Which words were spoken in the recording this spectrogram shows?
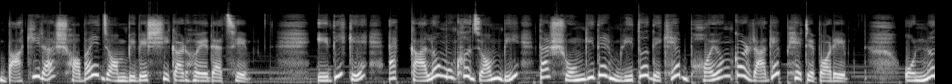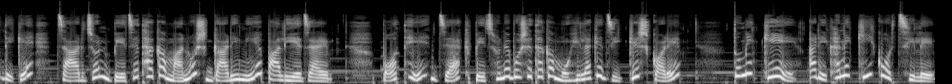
বাকিরা সবাই জম্বিবের শিকার হয়ে গেছে। এদিকে এক কালো মুখ জম্বি তার সঙ্গীদের মৃত দেখে ভয়ঙ্কর রাগে ফেটে পড়ে। অন্যদিকে চারজন বেঁচে থাকা মানুষ গাড়ি নিয়ে পালিয়ে যায়। পথে জ্যাক পেছনে বসে থাকা মহিলাকে জিজ্ঞেস করে, তুমি কে? আর এখানে কি করছিলে?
